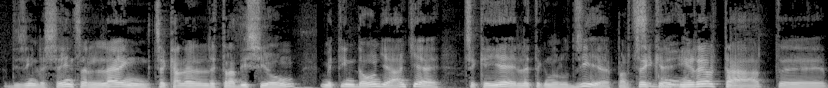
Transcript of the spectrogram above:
disin l'essenza, il len, c'è che le tradizioni, mettendo anche c'è che è le tecnologie, perché in realtà, eh,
